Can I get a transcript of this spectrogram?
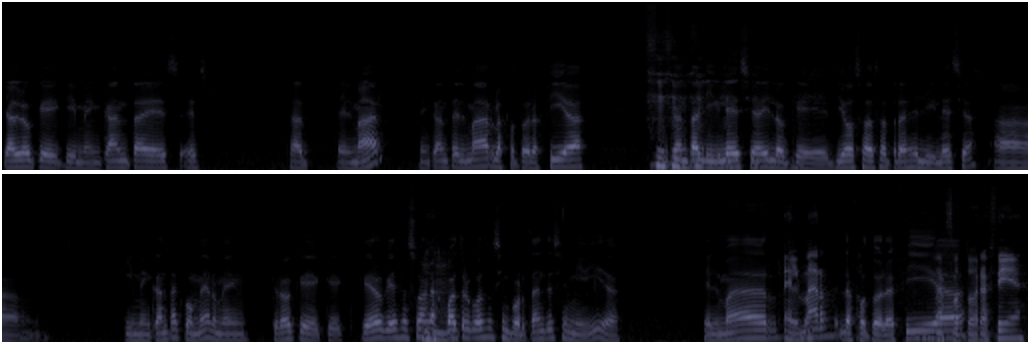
que algo que, que me encanta es, es o sea, el mar, me encanta el mar, la fotografía, me encanta la iglesia y lo que Dios hace a través de la iglesia. ah, y me encanta comer, men. Creo que, que- creo que esas son las cuatro cosas importantes en mi vida. El mar, El mar, la fotografía, La fotografía,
